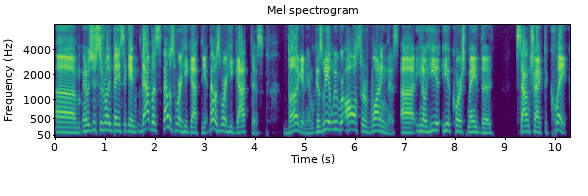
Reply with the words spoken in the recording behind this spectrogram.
Um, it was just a really basic game. That was that was where he got the that was where he got this bug in him because we we were all sort of wanting this. Uh, you know, he he of course made the soundtrack to Quake,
